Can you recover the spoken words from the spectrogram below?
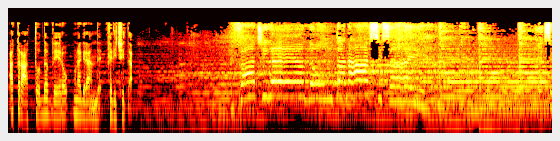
ha tratto davvero una grande felicità. È facile allontanarsi, sai, se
